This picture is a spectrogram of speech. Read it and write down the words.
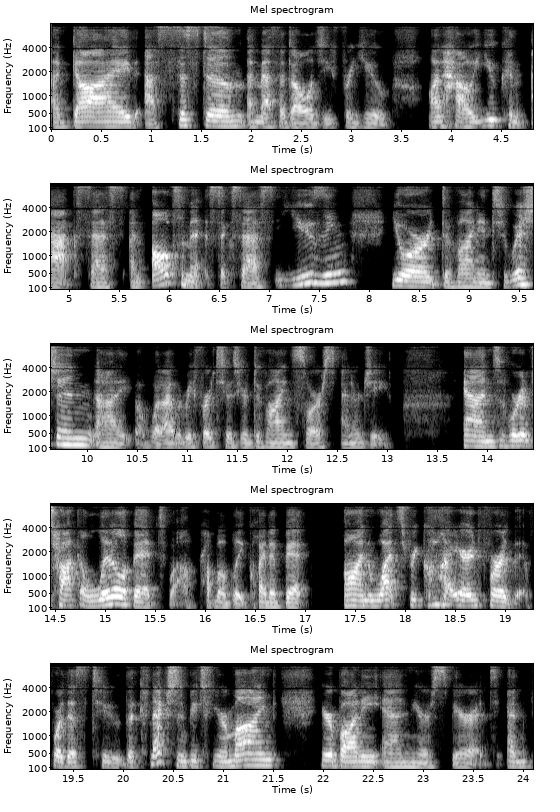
a guide, a system, a methodology for you on how you can access an ultimate success using your divine intuition, uh, what I would refer to as your divine source energy. And we're going to talk a little bit, well, probably quite a bit on what's required for for this to the connection between your mind your body and your spirit and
